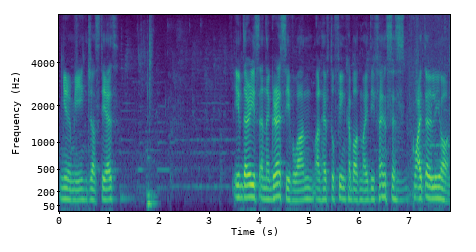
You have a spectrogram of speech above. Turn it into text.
near me just yet. If there is an aggressive one, I'll have to think about my defenses quite early on.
